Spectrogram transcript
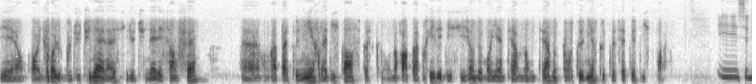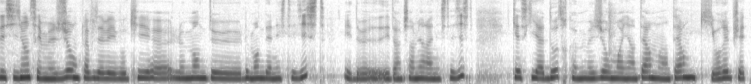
Et encore une fois, le bout du tunnel, hein, si le tunnel est sans fin, euh, on ne va pas tenir la distance parce qu'on n'aura pas pris les décisions de moyen terme, long terme pour tenir toute cette distance. Et ces décisions, ces mesures, donc là vous avez évoqué le manque d'anesthésistes et d'infirmières anesthésistes. Qu'est-ce qu'il y a d'autre comme mesures moyen terme, long terme qui auraient pu être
